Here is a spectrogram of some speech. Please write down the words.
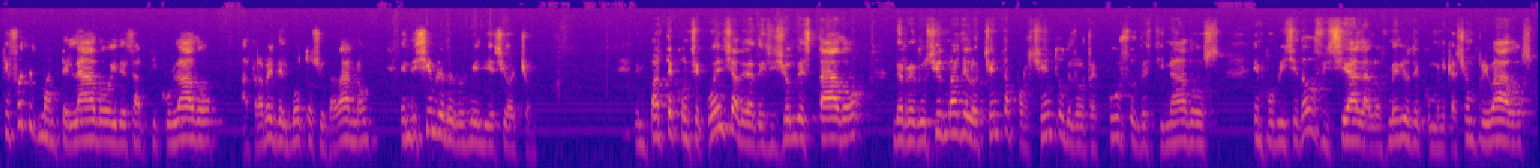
que fue desmantelado y desarticulado a través del voto ciudadano en diciembre de 2018. En parte consecuencia de la decisión de Estado de reducir más del 80% de los recursos destinados en publicidad oficial a los medios de comunicación privados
